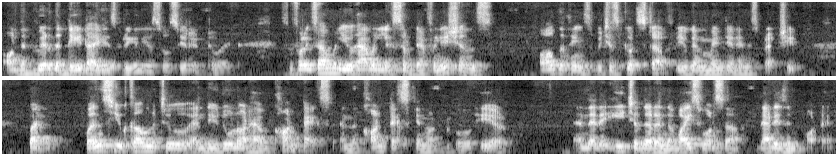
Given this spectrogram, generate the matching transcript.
or that where the data is really associated to it. So for example you have a list of definitions all the things which is good stuff you can maintain in a spreadsheet. But once you come to and you do not have context and the context cannot go here and then each other and the vice versa that is important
